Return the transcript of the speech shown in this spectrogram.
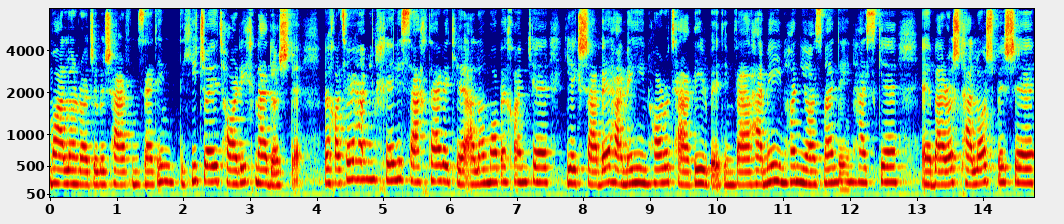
ما الان راجبش حرف می‌زدیم هیچ جای تاریخ نداشته. به خاطر همین خیلی سختره که الان ما بخوایم که یک شبه همه اینها رو تغییر بدیم و همه اینها نیازمند این هست که براش تلاش بشه.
